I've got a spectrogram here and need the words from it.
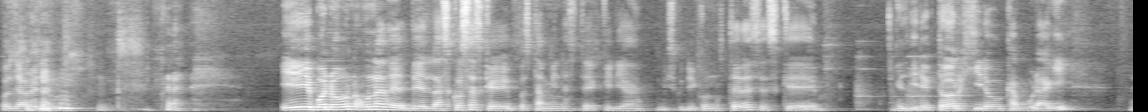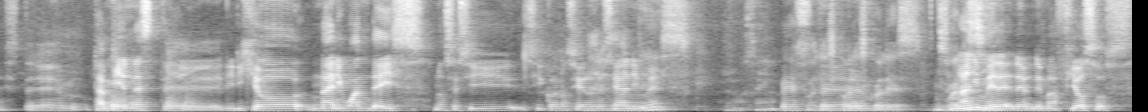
pues ya veremos. y bueno, un- una de, de las cosas que pues también este, quería discutir con ustedes es que el director Hiro Kaburagi este, también este, dirigió 91 Days. No sé si, si conocieron ese anime. No sé. ¿Cuál es? Este, ¿Cuál es? ¿Cuál es? Es un anime sí. de, de- de mafiosos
